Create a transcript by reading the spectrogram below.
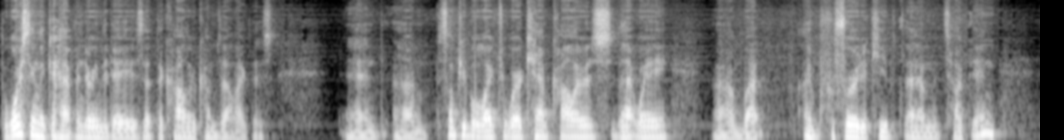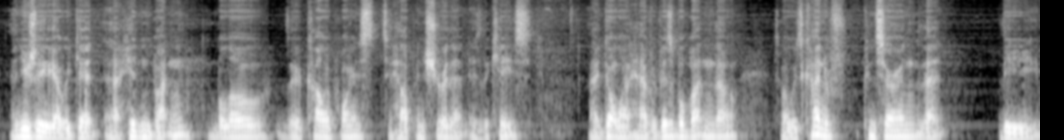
The worst thing that could happen during the day is that the collar comes out like this. And um, some people like to wear camp collars that way, uh, but I prefer to keep them tucked in. And usually I would get a hidden button below the collar points to help ensure that is the case. I don't want to have a visible button though, so I was kind of concerned that the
